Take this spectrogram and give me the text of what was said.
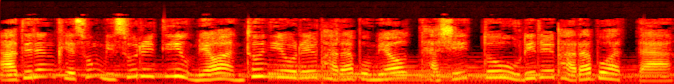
아들은 계속 미소를 띄우며 안토니오를 바라보며 다시 또 우리를 바라보았다.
